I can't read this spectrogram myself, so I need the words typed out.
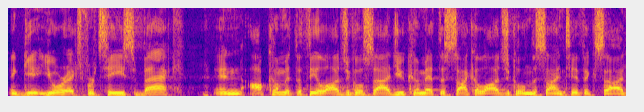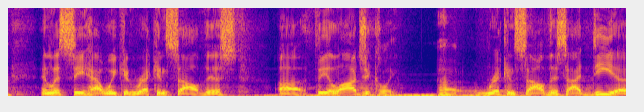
and get your expertise back. And I'll come at the theological side, you come at the psychological and the scientific side, and let's see how we can reconcile this uh, theologically uh, reconcile this idea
